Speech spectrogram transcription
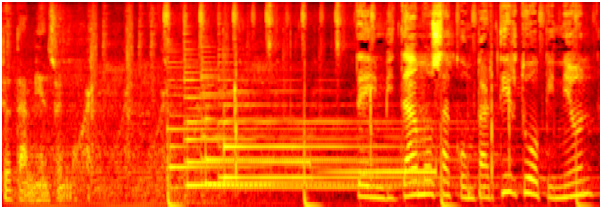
yo también soy mujer. Te invitamos a compartir tu opinión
